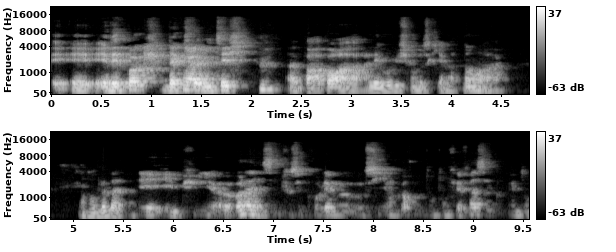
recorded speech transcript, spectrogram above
est, est d'époque d'actualité ouais. euh, par rapport à l'évolution de ce qui est maintenant euh, global. Et, et puis euh, voilà, il y a tous ces problèmes aussi encore dont on fait face et dont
